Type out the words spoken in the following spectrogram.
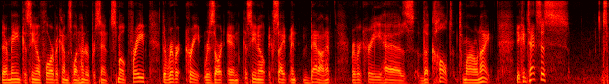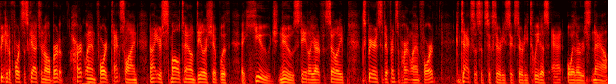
Their main casino floor becomes 100% smoke-free. The River Cree Resort and Casino excitement bet on it. River Cree has the cult tomorrow night. You can text us Speaking of Fort Saskatchewan, Alberta, Heartland Ford text line, not your small town dealership with a huge new state of the art facility. Experience the difference of Heartland Ford. You can text us at 630 630. Tweet us at Oilers Now.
